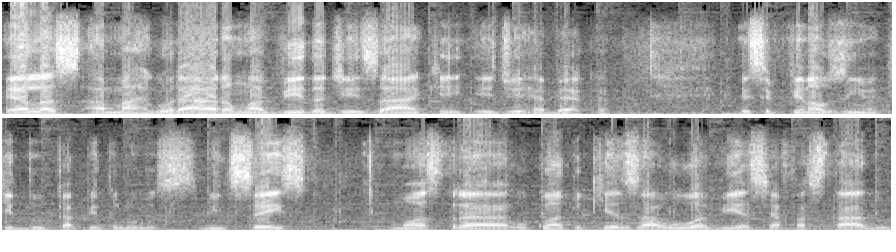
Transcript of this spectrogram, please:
Elas amarguraram a vida de Isaac e de Rebeca. Esse finalzinho aqui do capítulo 26 mostra o quanto que Esaú havia se afastado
